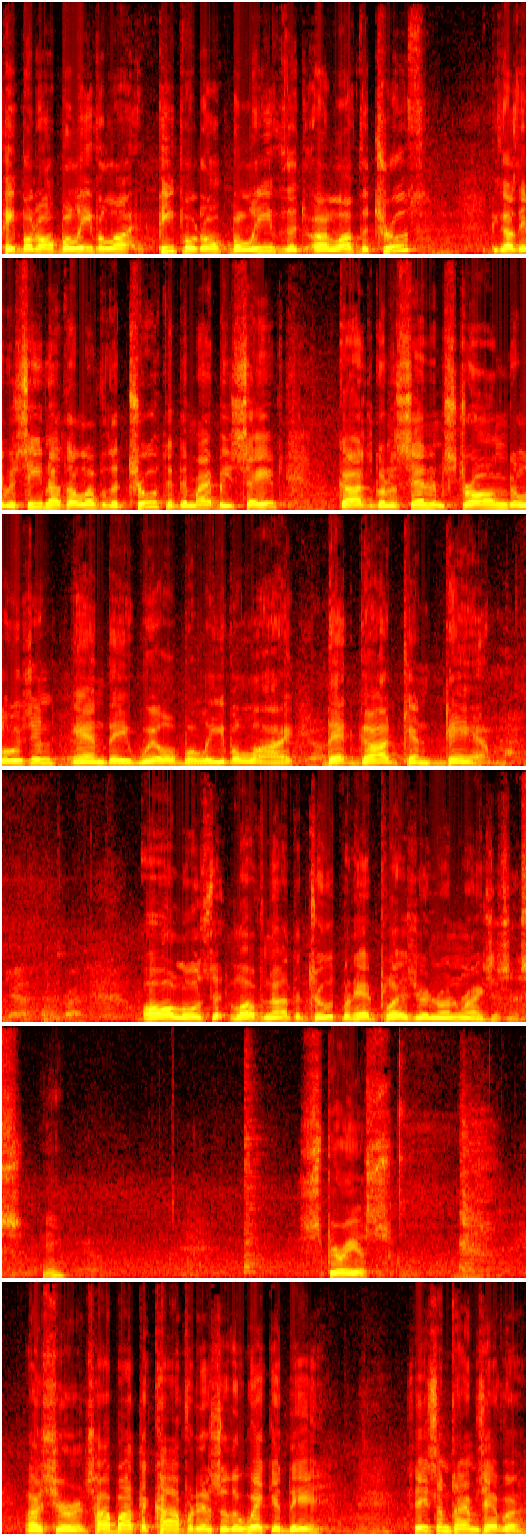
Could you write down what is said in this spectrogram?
People don't believe a lot. People don't believe that or love the truth because they receive not the love of the truth that they might be saved. God's going to send them strong delusion, and they will believe a lie that God can damn. All those that love not the truth but had pleasure in unrighteousness. Hmm? Spurious assurance. How about the confidence of the wicked? They they sometimes have a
